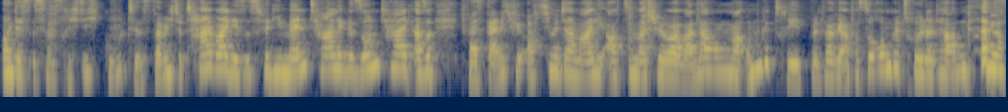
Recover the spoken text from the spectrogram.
und es ist was richtig Gutes. Da bin ich total bei dir. Es ist für die mentale Gesundheit, also ich weiß gar nicht, wie oft ich mit der Mali auch zum Beispiel über Wanderungen mal umgedreht bin, weil wir einfach so rumgetrödelt haben, dass ja.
